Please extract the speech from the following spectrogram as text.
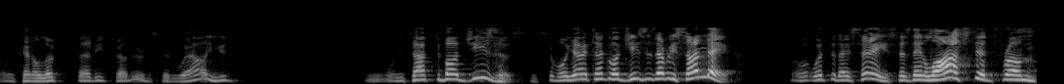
Well, we kind of looked at each other and said, well, you, you, you talked about Jesus. He said, well, yeah, I talk about Jesus every Sunday. Well, what did I say? He says they lost it from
